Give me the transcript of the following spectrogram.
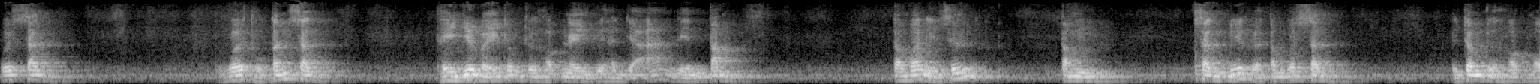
với sân với thuộc tánh sân. Thì như vậy trong trường hợp này vị hành giả niệm tâm tâm có niệm xứ tâm sân biết là tâm có sân thì trong trường hợp họ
